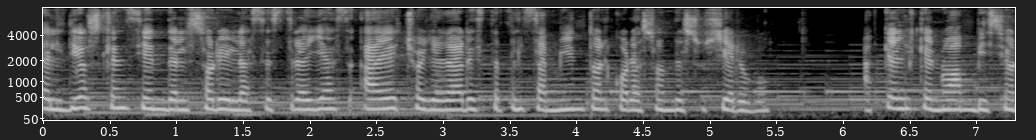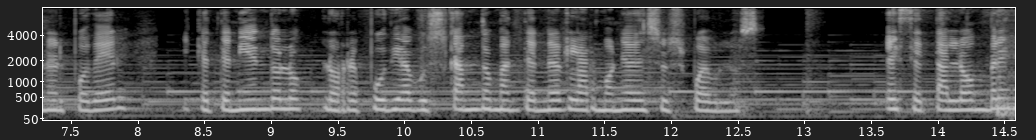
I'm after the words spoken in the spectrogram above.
El Dios que enciende el sol y las estrellas ha hecho llegar este pensamiento al corazón de su siervo, aquel que no ambiciona el poder y que teniéndolo lo repudia buscando mantener la armonía de sus pueblos ese tal hombre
